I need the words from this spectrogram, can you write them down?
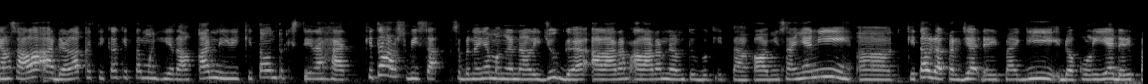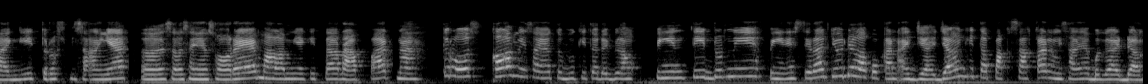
yang salah adalah ketika kita menghiraukan diri kita untuk istirahat. Kita harus bisa sebenarnya mengenali juga alarm-alarm dalam tubuh kita. Kalau misalnya nih uh, kita udah kerja dari pagi, udah kuliah dari pagi, terus misalnya uh, selesainya sore, malamnya kita rapat. Nah Terus kalau misalnya tubuh kita udah bilang pingin tidur nih, pingin istirahat, ya udah lakukan aja. Jangan kita paksakan misalnya begadang.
